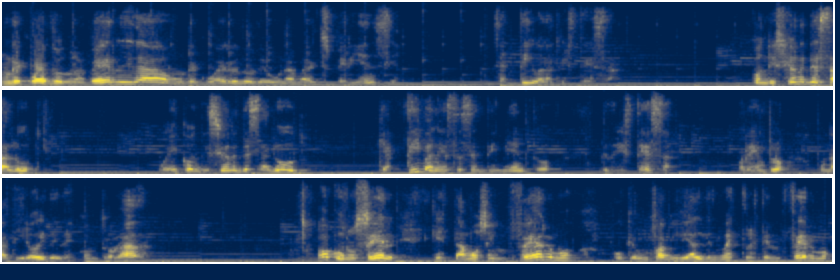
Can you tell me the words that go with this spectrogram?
un recuerdo de una pérdida, un recuerdo de una mala experiencia. Se activa la tristeza. Condiciones de salud. Pues hay condiciones de salud que activan ese sentimiento de tristeza. Por ejemplo, una tiroide descontrolada. O conocer que estamos enfermos o que un familiar de nuestro esté enfermo,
